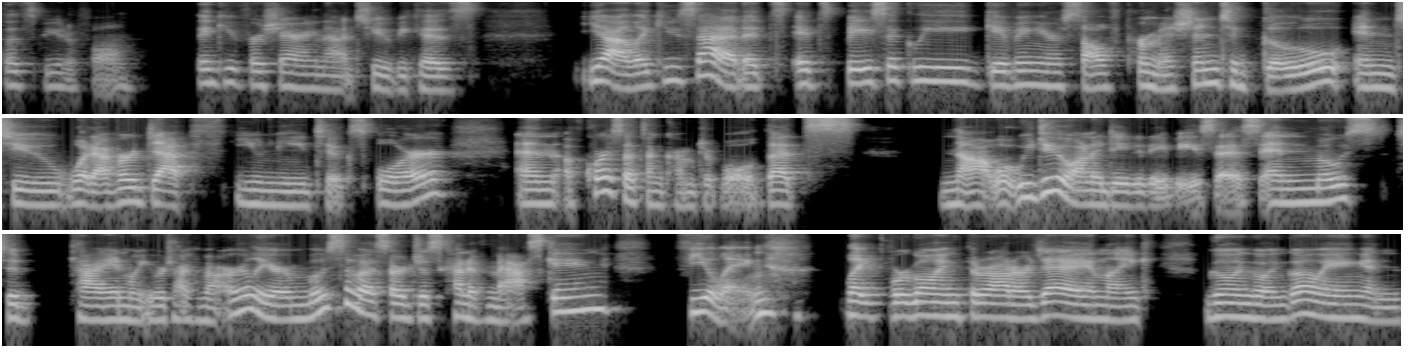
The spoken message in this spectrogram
That's beautiful. Thank you for sharing that too, because yeah, like you said, it's it's basically giving yourself permission to go into whatever depth you need to explore. And of course that's uncomfortable. That's not what we do on a day-to-day basis. And most to tie in what you were talking about earlier, most of us are just kind of masking feeling like we're going throughout our day and like going, going, going. And,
